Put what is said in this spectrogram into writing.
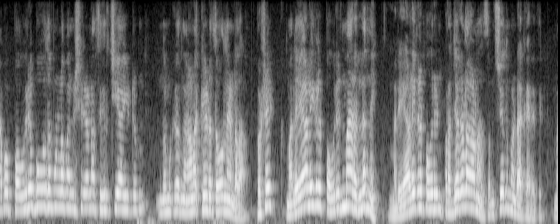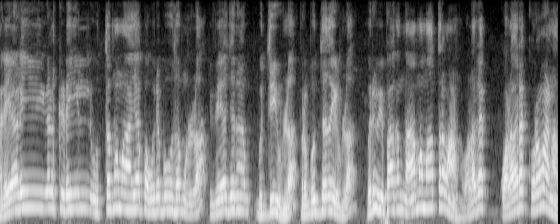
അപ്പോൾ പൗരബോധമുള്ള മനുഷ്യരാണ് തീർച്ചയായിട്ടും നമുക്ക് നാണക്കേട് തോന്നേണ്ടതാണ്. പക്ഷേ മലയാളികൾ പൗരന്മാരല്ലെന്നേ. മലയാളികൾ പൗരൻ പ്രജകളാണ്. സംശയമൊന്നും വേണ്ട അക്കാര്യത്തിൽ മലയാളികൾക്കിടയിൽ ഉത്തമമായ പൗരബോധമുള്ള വിവേചന ബുദ്ധിയുള്ള പ്രബുദ്ധതയുള്ള ഒരു വിഭാഗം നാമമാത്രമാണ്. വളരെ വളരെ കുറവാണ് ആ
